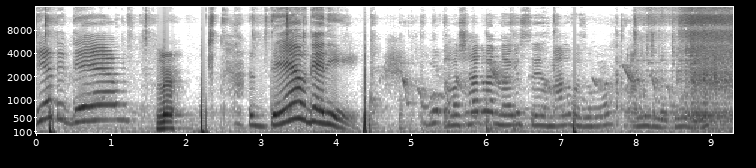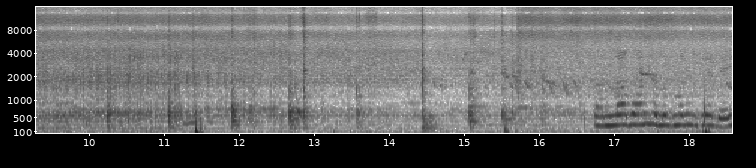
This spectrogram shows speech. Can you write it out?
দিয়ে দি দেও। না। দেও দি আমার শাক রান্না গেছে আলু ভাজবো। আলুগুলো তুলে দিই তখন লবণ হলুদ মরিচ দিয়ে দেই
